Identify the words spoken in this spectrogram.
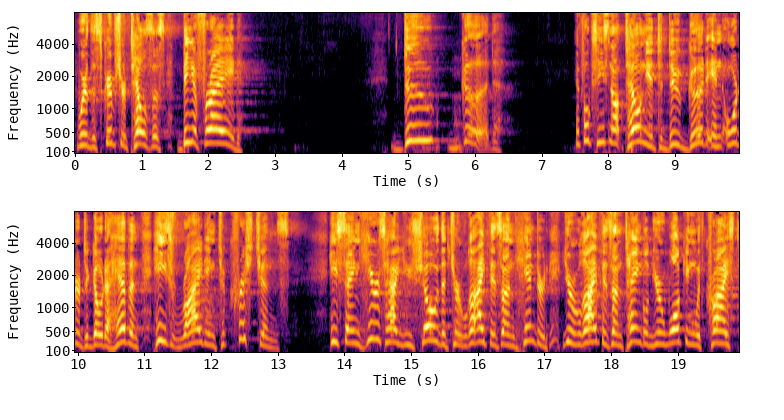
where the scripture tells us, be afraid. Do good. And folks, he's not telling you to do good in order to go to heaven. He's writing to Christians. He's saying, here's how you show that your life is unhindered, your life is untangled, you're walking with Christ.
